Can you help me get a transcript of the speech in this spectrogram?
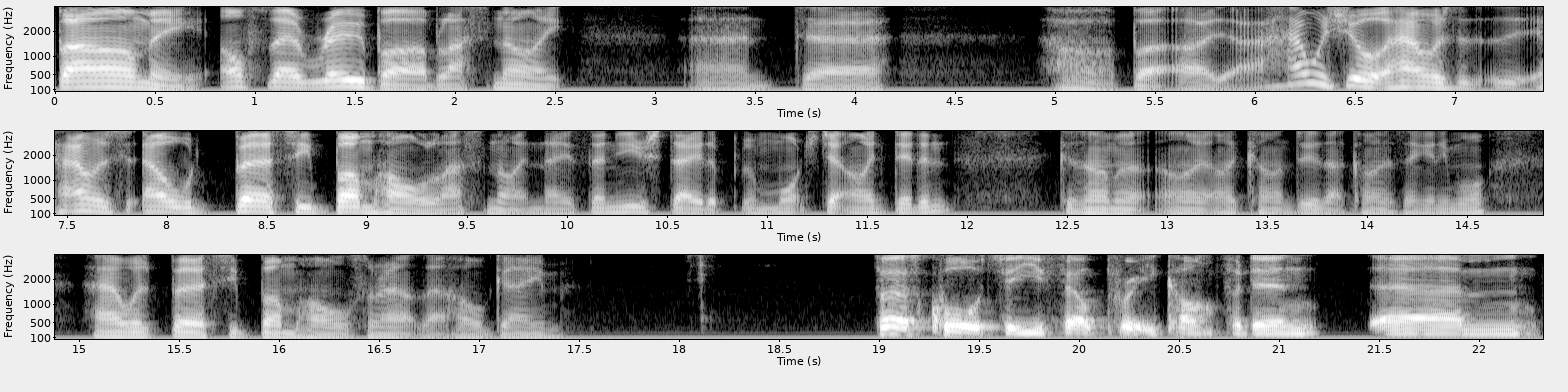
balmy off their rhubarb last night, and uh, oh, but uh, how was your how was how was old Bertie Bumhole last night, Nathan? You stayed up and watched it. I didn't because I'm a I, I can't do that kind of thing anymore. How was Bertie Bumhole throughout that whole game? First quarter, you felt pretty confident, um,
